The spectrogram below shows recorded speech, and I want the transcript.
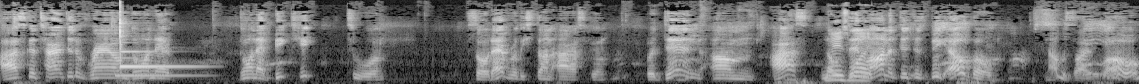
Asuka turned it around, doing that, doing that big kick to her. So that really stunned Asuka. But then, um, Os- no, Where's then what? Lana did this big elbow. And I was like, whoa,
